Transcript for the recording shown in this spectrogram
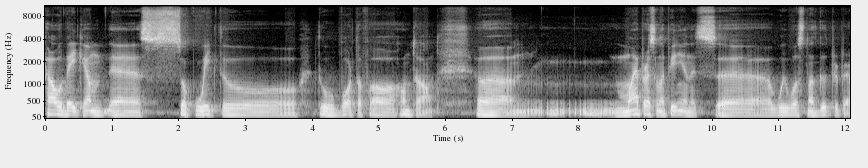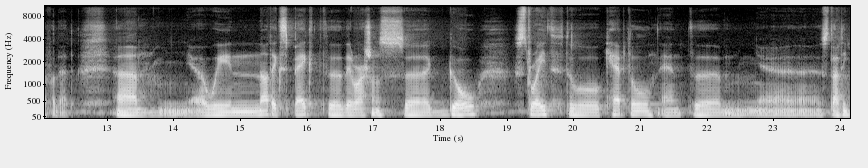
how they come uh, so quick to to board of our hometown? Um, my personal opinion is uh, we was not good prepared for that. Um, we not expect uh, the Russians uh, go straight to capital and um, uh, starting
